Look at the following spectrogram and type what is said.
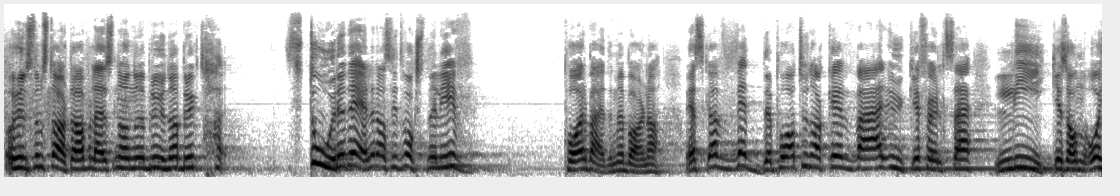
Og hun som starta applausen, hun har brukt store deler av sitt voksne liv på å arbeide med barna. Og Jeg skal vedde på at hun har ikke hver uke følt seg like sånn 'Å,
